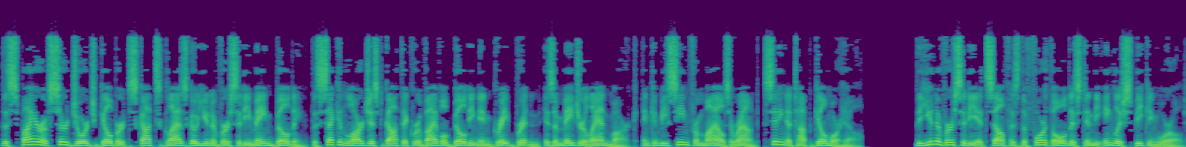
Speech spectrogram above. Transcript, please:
The spire of Sir George Gilbert Scott's Glasgow University main building the second largest Gothic Revival building in Great Britain is a major landmark, and can be seen from miles around, sitting atop Gilmore Hill. The university itself is the fourth oldest in the English-speaking world.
